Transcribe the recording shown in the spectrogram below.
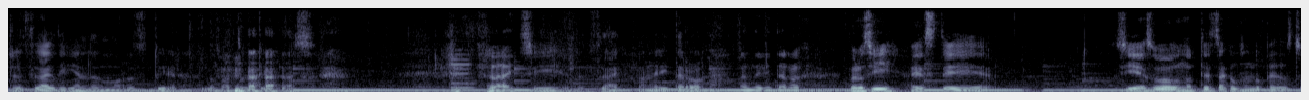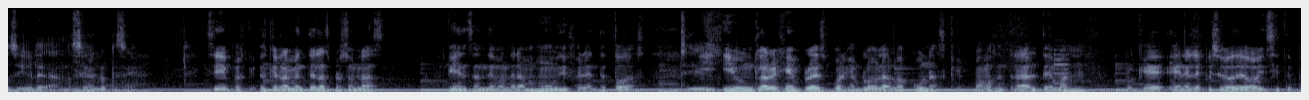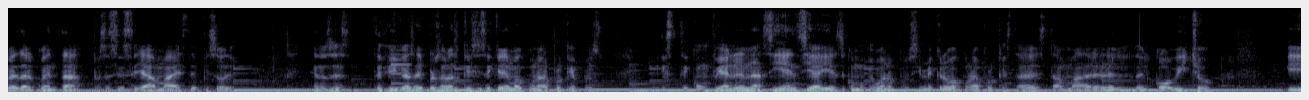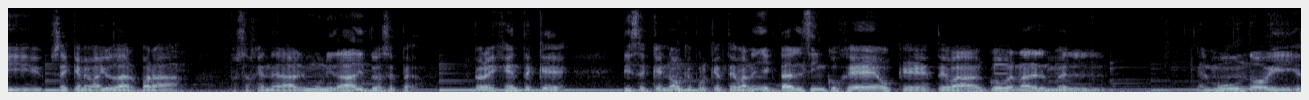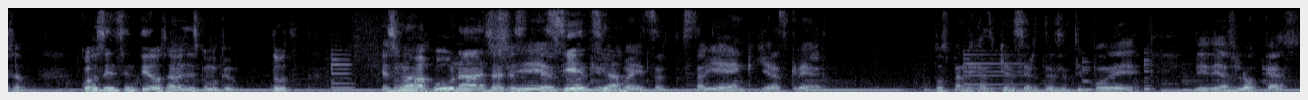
red flag dirían las morras de Twitter, los vatos de Twitter. los- Red flag. Sí, red flag, banderita roja. Banderita roja. Pero sí, este... Si eso no te está causando pedos, tú síguele dando, sea lo que sea. Sí, pues es que realmente las personas piensan de manera muy diferente todas. Sí. Y, y un claro ejemplo es, por ejemplo, las vacunas, que vamos a entrar al tema, Mm, porque en el episodio de hoy, si te puedes dar cuenta, pues así se llama este episodio. Entonces, te fijas, hay personas que sí se quieren vacunar porque pues este, confían en la ciencia y es como que, bueno, pues sí me quiero vacunar porque está esta madre del, del cobicho y sé que me va a ayudar para pues a generar inmunidad y todo ese pedo. Pero hay gente que dice que no, que porque te van a inyectar el 5G o que te va a gobernar el, el, el mundo y esas cosas sin sentido, ¿sabes? Es como que, dude, es una No. vacuna, es, es- Sí, es como ciencia. que, está, está bien que quieras creer tus pendejas quieras hacerte ese tipo de, de ideas locas.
